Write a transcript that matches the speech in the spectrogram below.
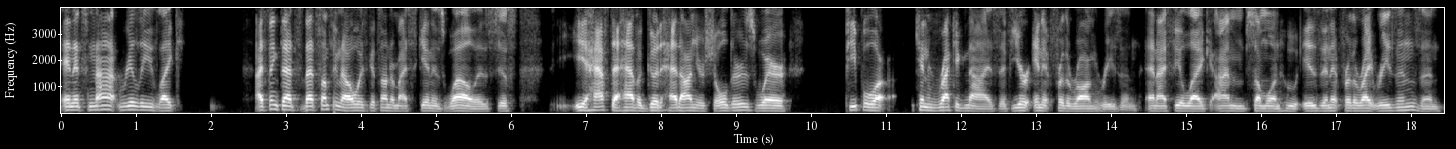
And it's not really like I think that's that's something that always gets under my skin as well is just you have to have a good head on your shoulders where people are, can recognize if you're in it for the wrong reason and i feel like i'm someone who is in it for the right reasons and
